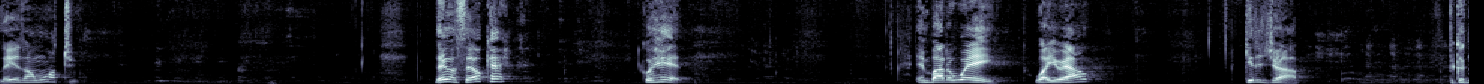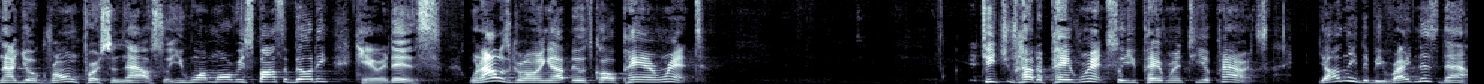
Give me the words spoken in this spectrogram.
late as I want to. They're going to say, okay, go ahead. And by the way, while you're out, get a job. Because now you're a grown person now, so you want more responsibility? Here it is. When I was growing up, it was called paying rent. Teach you how to pay rent so you pay rent to your parents. Y'all need to be writing this down.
